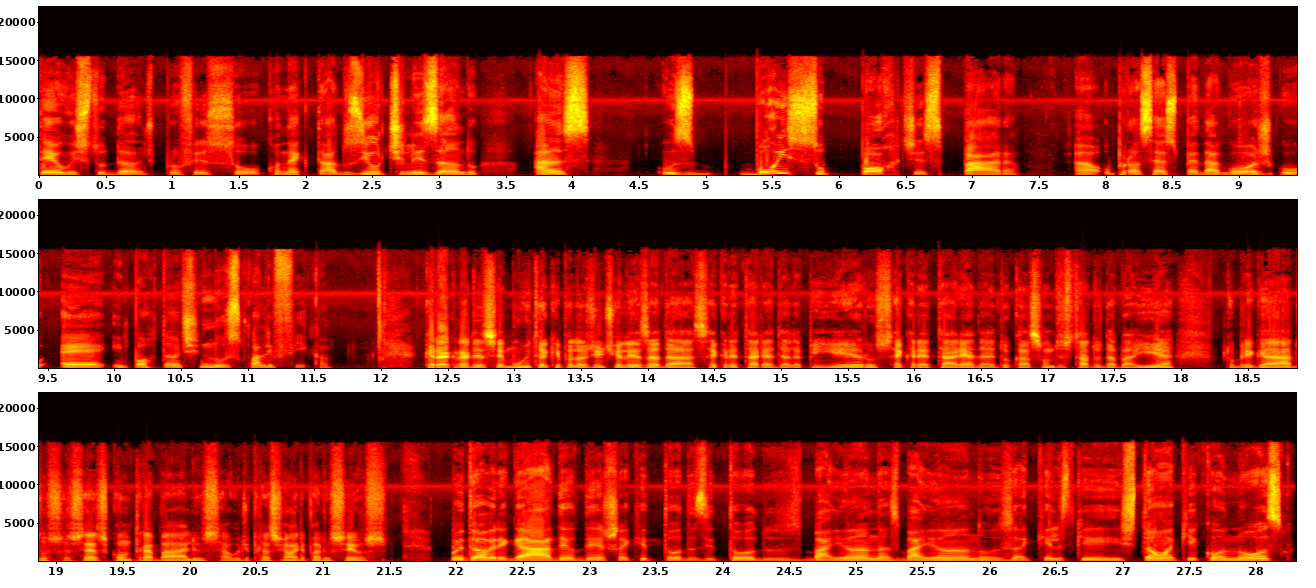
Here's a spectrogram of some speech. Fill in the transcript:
ter o estudante, professor conectados e utilizando as, os bons suportes para uh, o processo pedagógico é importante e nos qualifica. Quero agradecer muito aqui pela gentileza da secretária Adélia Pinheiro, secretária da Educação do Estado da Bahia. Muito obrigado, sucesso com o trabalho, saúde para a senhora e para os seus. Muito obrigada. Eu deixo aqui todas e todos, baianas, baianos, aqueles que estão aqui conosco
